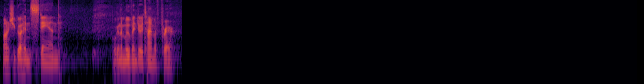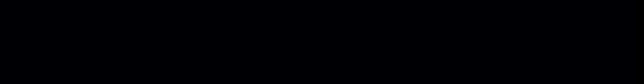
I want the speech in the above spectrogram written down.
Why don't you go ahead and stand? We're going to move into a time of prayer.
